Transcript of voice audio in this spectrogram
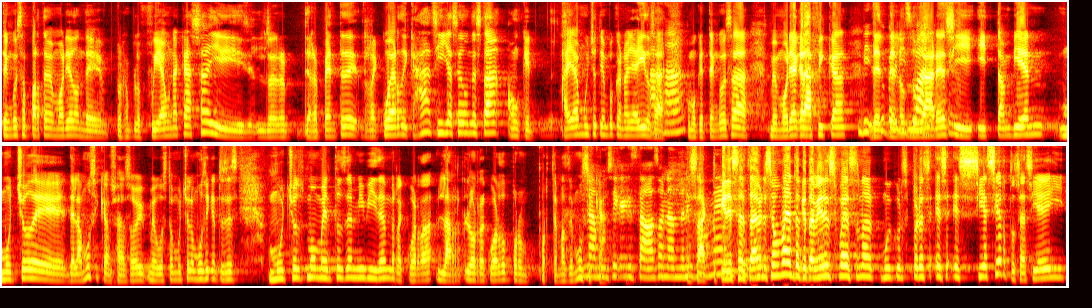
tengo esa parte de memoria donde, por ejemplo, fui a una casa y de, repente recuerdo y que, ah, sí, ya sé dónde está, aunque haya mucho tiempo que no haya ido. O sea, como que tengo esa memoria gráfica de, los lugares y, y, también mucho de, de, la música. O sea, soy, me gusta mucho la música. Entonces, muchos momentos de mi vida me recuerda, la, lo recuerdo por, por, temas de música. La música que estaba sonando en ese momento. Exacto, que estaba en ese momento, que también después una muy curioso, pero es, es, sí es cierto. O sea, sí hay,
